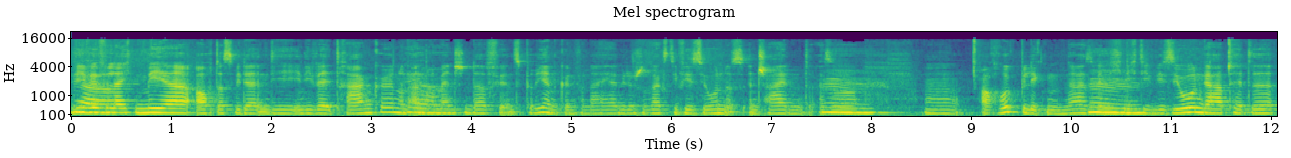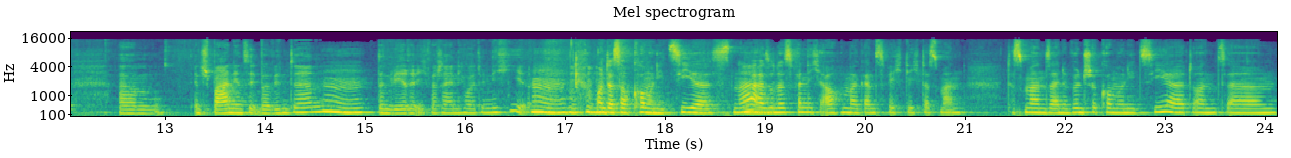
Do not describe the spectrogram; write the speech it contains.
wie ja. wir vielleicht mehr auch das wieder in die, in die Welt tragen können und ja. andere Menschen dafür inspirieren können. Von daher, wie du schon sagst, die Vision ist entscheidend. Also mhm. mh, auch rückblickend. Ne? Also wenn ich mhm. nicht die Vision gehabt hätte, ähm, in Spanien zu überwintern, mhm. dann wäre ich wahrscheinlich heute nicht hier. Mhm. Und das auch kommunizierst. Ne? Mhm. Also das finde ich auch immer ganz wichtig, dass man, dass man seine Wünsche kommuniziert und ähm,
